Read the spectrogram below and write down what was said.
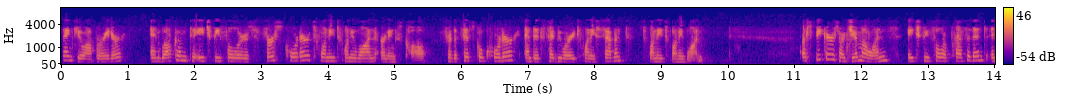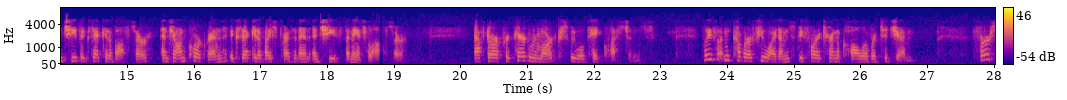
Thank you, operator, and welcome to H.B. Fuller's first quarter 2021 earnings call for the fiscal quarter ended February 27th, 2021. Our speakers are Jim Owens, H.B. Fuller President and Chief Executive Officer, and John Corkrean, Executive Vice President and Chief Financial Officer. After our prepared remarks, we will take questions. Please let me cover a few items before I turn the call over to Jim. First,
